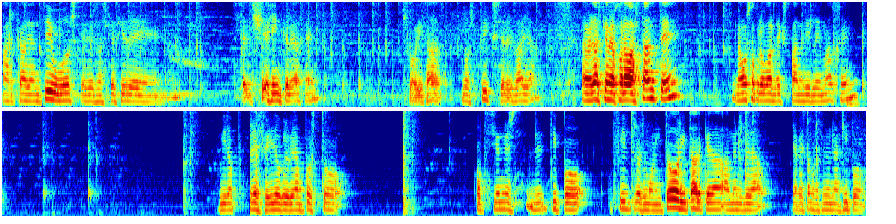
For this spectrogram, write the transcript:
arcade antiguos, que es esa especie de cel shading que le hacen, suavizar los píxeles, vaya. La verdad es que mejora bastante. Vamos a probar de expandir la imagen. Hubiera preferido que le hubieran puesto opciones de tipo filtros monitor y tal, que da, a menos le da, ya que estamos haciendo un equipo,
